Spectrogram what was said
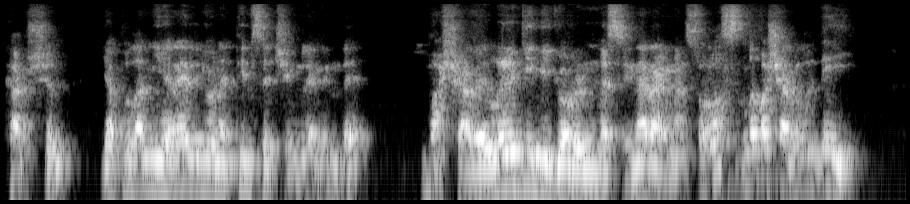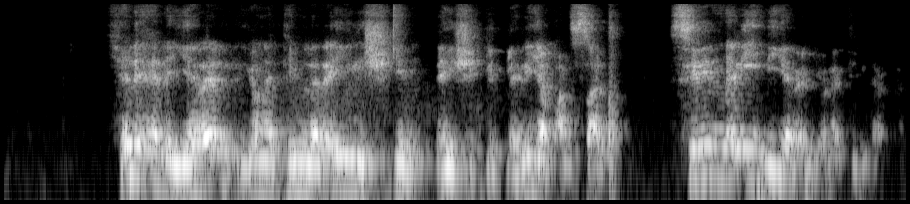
karşın yapılan yerel yönetim seçimlerinde başarılı gibi görünmesine rağmen sol aslında başarılı değil. Hele hele yerel yönetimlere ilişkin değişiklikleri yapansak silinmeliydi yerel yönetimlerden.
